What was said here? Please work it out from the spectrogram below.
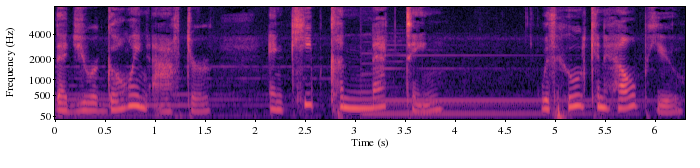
that you're going after and keep connecting with who can help you,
